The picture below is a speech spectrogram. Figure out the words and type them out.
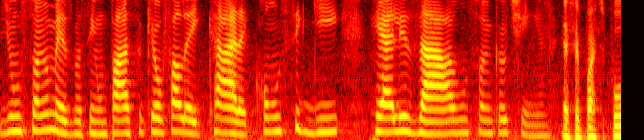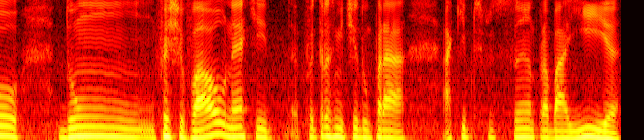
de um sonho mesmo, assim, um passo que eu falei, cara, consegui realizar um sonho que eu tinha. É, você participou de um festival, né, que foi transmitido para aqui para o Espírito Santo, para Bahia,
